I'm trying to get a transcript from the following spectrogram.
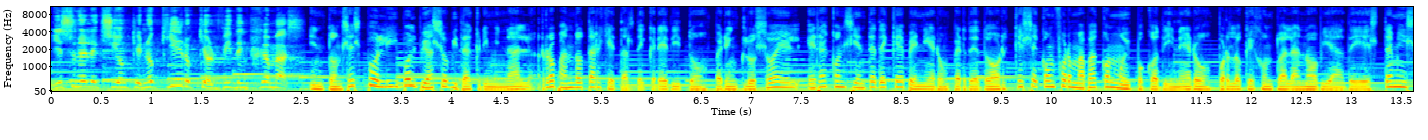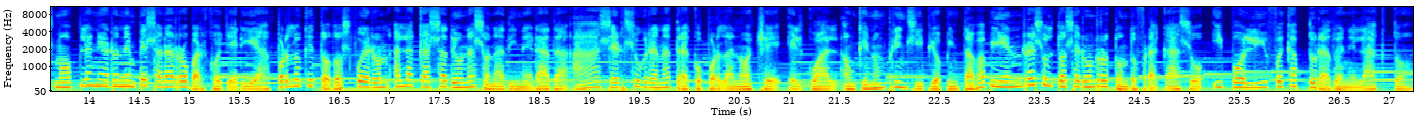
Y es una elección que no quiero que olviden jamás. Entonces Polly volvió a su vida criminal robando tarjetas de crédito, pero incluso él era consciente de que Benny era un perdedor que se conformaba con muy poco dinero, por lo que junto a la novia de este mismo planearon empezar a robar joyería, por lo que todos fueron a la casa de una zona adinerada a hacer su gran atraco por la noche, el cual, aunque en un principio pintaba bien, resultó ser un rotundo fracaso y Polly fue capturado en el acto.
